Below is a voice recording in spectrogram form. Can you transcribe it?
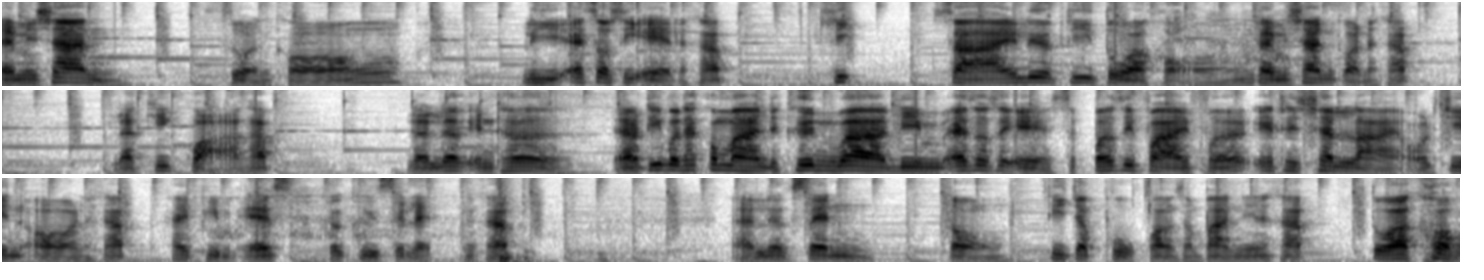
dimension ส่วนของ re-associate นะครับ คลิกซ้ายเลือกที่ตัวของ dimension ก่อนนะครับ แล้วคลิกขวาครับ แล้วเลือก enter แล้วที่บรรทัดคอมมานด์จะขึ้นว่า dim associate specify first attention line origin all นะครับ ให้พิมพ์ s ก็คือ select นะครับ แล้วเลือกเส้น ตรงที่จะผูกความสัมพันธ์นี้นะครับ ตัวของ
